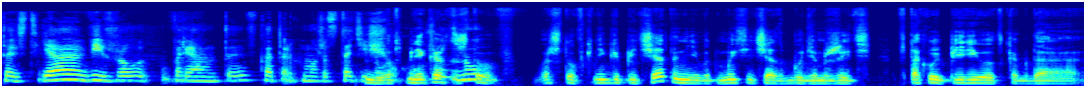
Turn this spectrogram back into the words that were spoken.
То есть я вижу варианты, в которых может стать еще. Ну, вот мне кажется, ну... что, что в книгопечатании вот мы сейчас будем жить в такой период, когда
